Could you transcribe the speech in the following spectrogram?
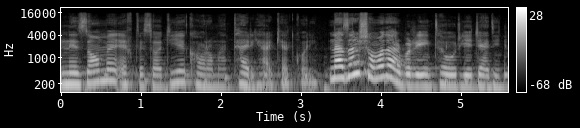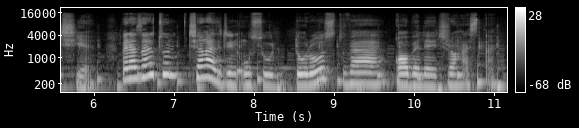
نظام اقتصادی کارآمدتری حرکت کنیم. نظر شما درباره این تئوری جدید چیه؟ به نظرتون چقدر این اصول درست و قابل اجرا هستند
